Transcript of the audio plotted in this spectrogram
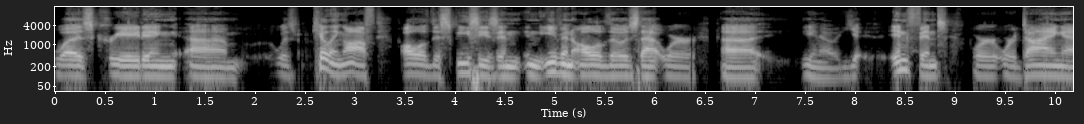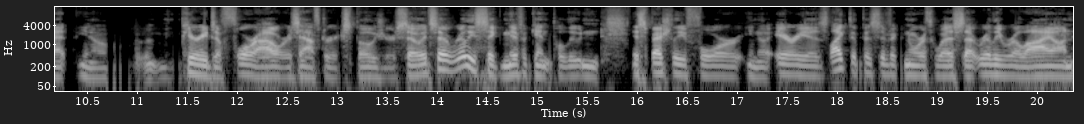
was creating um, was killing off all of the species and, and even all of those that were uh, you know infant were, were dying at you know periods of four hours after exposure. So it's a really significant pollutant, especially for you know areas like the Pacific Northwest that really rely on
